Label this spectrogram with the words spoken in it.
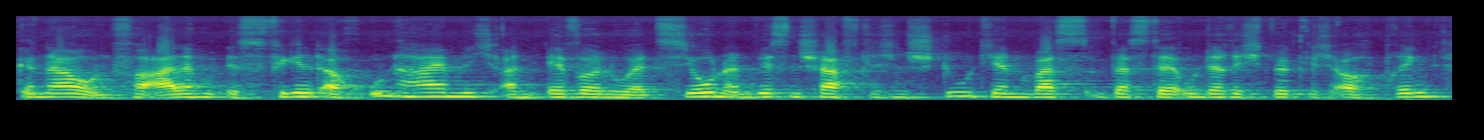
Genau, und vor allem, es fehlt auch unheimlich an Evaluation, an wissenschaftlichen Studien, was, was der Unterricht wirklich auch bringt.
